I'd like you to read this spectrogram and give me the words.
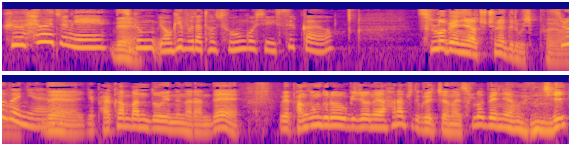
그 해외 중에 네. 지금 여기보다 더 좋은 곳이 있을까요? 슬로베니아 추천해드리고 싶어요. 슬로베니아요? 네, 이게 발칸반도에 있는 나라인데 왜 방송 들어오기 전에 하남 씨도 그랬잖아요. 슬로베니아 왠지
